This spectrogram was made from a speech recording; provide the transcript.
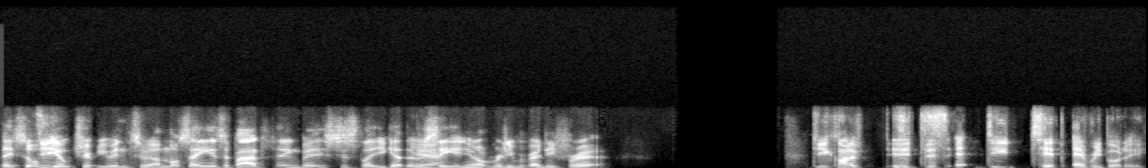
They sort of guilt trip you into it. I'm not saying it's a bad thing, but it's just like you get the Yeah. receipt and you're not really ready for it. Do you kind of is it does, e- do you tip everybody?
